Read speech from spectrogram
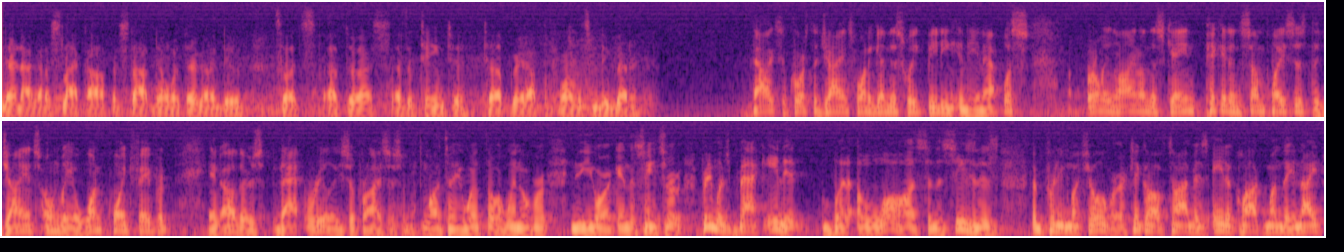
they're not going to slack off and stop doing what they're going to do. So it's up to us as a team to, to upgrade our performance and do better. Alex, of course, the Giants won again this week, beating Indianapolis. Early line on this game, Pickett in some places, the Giants only a one-point favorite in others. That really surprises me. Well, I'll tell you what, though, a win over New York, and the Saints are pretty much back in it, but a loss, and the season is uh, pretty much over. Kickoff time is 8 o'clock Monday night.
